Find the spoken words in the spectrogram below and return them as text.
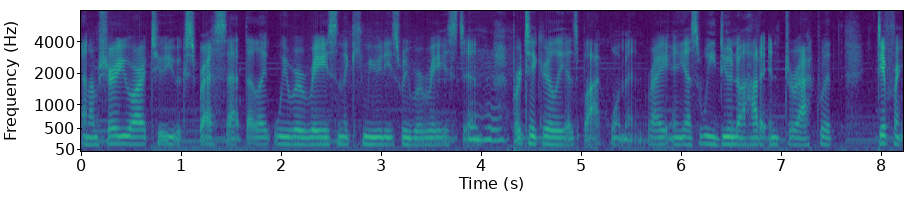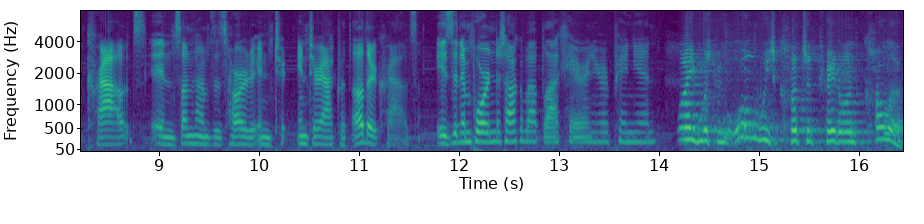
and I'm sure you are too, you express that, that like we were raised in the communities we were raised in, mm-hmm. particularly as black women, right? And yes, we do know how to interact with different crowds, and sometimes it's hard to inter- interact with other crowds. Is it important to talk about black hair, in your opinion? Why must we always concentrate on color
